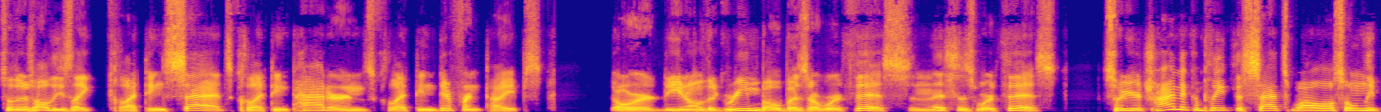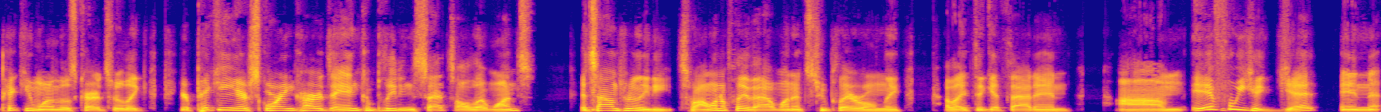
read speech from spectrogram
So there's all these like collecting sets, collecting patterns, collecting different types. Or, you know, the green bobas are worth this and this is worth this. So you're trying to complete the sets while also only picking one of those cards. So like you're picking your scoring cards and completing sets all at once. It sounds really neat. So I want to play that one. It's two player only. I like to get that in. Um, if we could get in a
